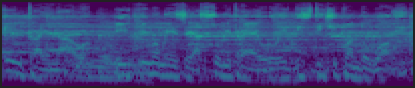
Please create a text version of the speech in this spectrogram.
Entra in Now, il primo mese a soli 3 euro e bisticci quando vuoi.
